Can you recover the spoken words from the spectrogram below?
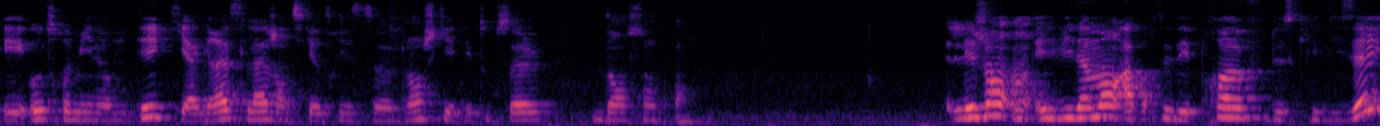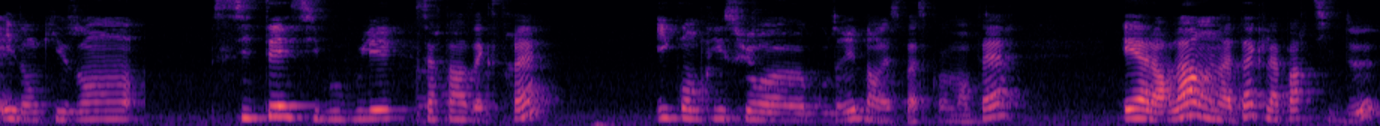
et autres minorités qui agressent la gentille autrice blanche qui était toute seule dans son coin. Les gens ont évidemment apporté des preuves de ce qu'ils disaient et donc ils ont cité, si vous voulez, certains extraits, y compris sur euh, Goodreads dans l'espace commentaire. Et alors là, on attaque la partie 2,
